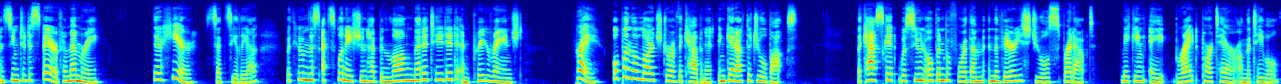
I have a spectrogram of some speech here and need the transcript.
and seemed to despair of her memory. They're here, said Celia, with whom this explanation had been long meditated and prearranged. Pray, open the large drawer of the cabinet and get out the jewel box. The casket was soon opened before them and the various jewels spread out, making a bright parterre on the table.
